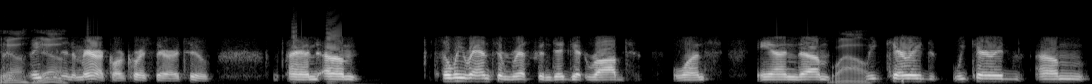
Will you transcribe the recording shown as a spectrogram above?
Yeah, Even yeah. in America, of course, there are too. And um, so we ran some risks and did get robbed once and um, wow. we carried we carried um,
